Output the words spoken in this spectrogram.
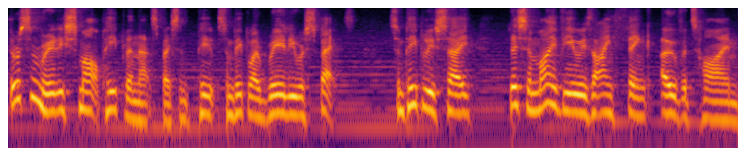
There are some really smart people in that space, and pe- some people I really respect. Some people who say, listen, my view is I think over time,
